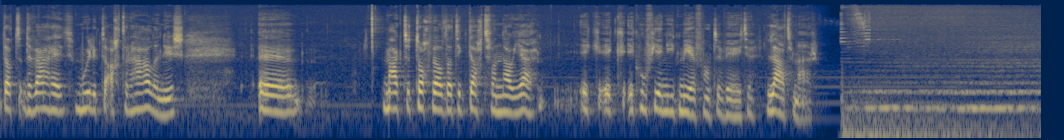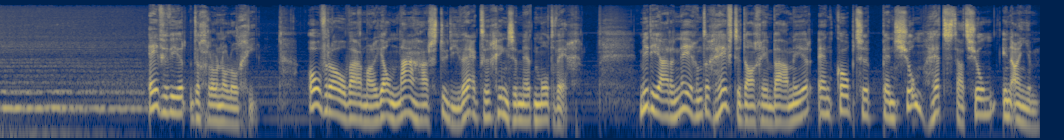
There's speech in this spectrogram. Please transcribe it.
dat de waarheid moeilijk te achterhalen is, uh, maakte toch wel dat ik dacht van nou ja, ik, ik, ik hoef hier niet meer van te weten. Laat maar. Even weer de chronologie. Overal waar Marian na haar studie werkte, ging ze met mot weg. Midden jaren 90 heeft ze dan geen baan meer en koopt ze pension Het Station in Anjem.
